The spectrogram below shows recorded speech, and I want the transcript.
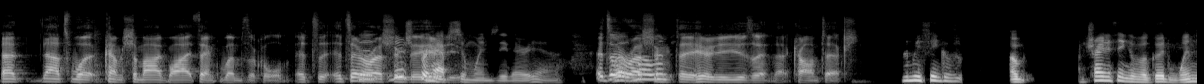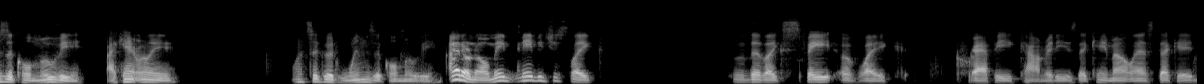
that that's what comes to mind when I think whimsical. It's it's interesting. There's to perhaps hear some whimsy there, yeah. It's well, interesting well, me, to hear you use it in that context. Let me think of. I'm trying to think of a good whimsical movie. I can't really What's a good whimsical movie? I don't know. Maybe maybe just like the like spate of like crappy comedies that came out last decade.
